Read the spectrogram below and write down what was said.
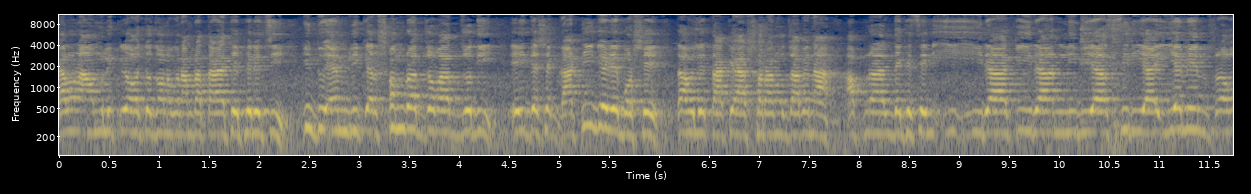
কারণ আওয়ামী লীগকে হয়তো জনগণ আমরা তাড়াতে পেরেছি। কিন্তু আমেরিকার সাম্রাজ্যবাদ যদি এই দেশে গাটি গেড়ে বসে, তাহলে তাকে আর সরানো যাবে না। আপনারা দেখেছেন Iraq, Iran, Libya, Syria, Yemen সহ,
